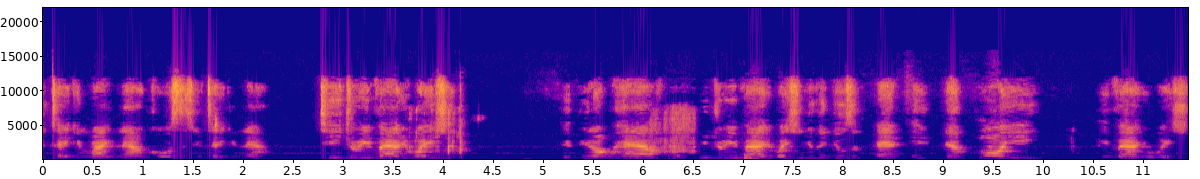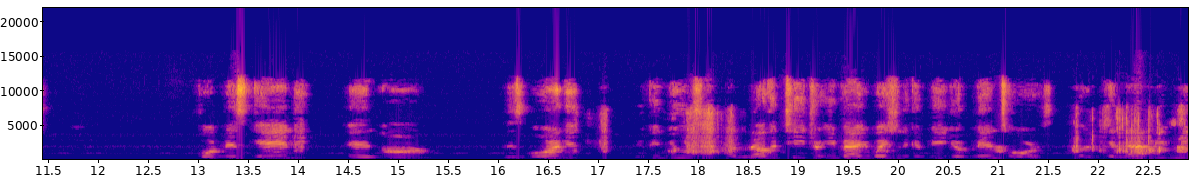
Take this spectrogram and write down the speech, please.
taking right now, courses you're taking now. Teacher evaluation. If you don't have a teacher evaluation, you can use an, employee evaluation. For Miss Gandy and um, Miss Morgan, you can use another teacher evaluation. It can be your mentors, but it cannot be me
